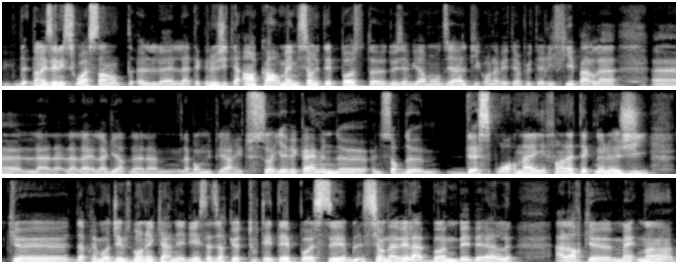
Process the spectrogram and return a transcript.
dans les années 60, le- la technologie était encore, même si on était post-deuxième guerre mondiale, puis qu'on avait été un peu terrifié par la, euh, la, la, la, guerre- la bombe nucléaire et tout ça, il y avait quand même une, une sorte de, d'espoir naïf en la technologie que, d'après moi, James Bond incarnait bien, c'est-à-dire que tout était possible si on avait la bonne bébelle, alors que maintenant,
